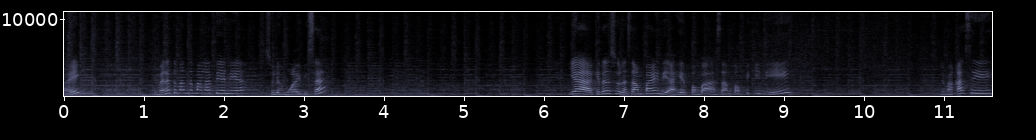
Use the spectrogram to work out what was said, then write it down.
Baik, gimana teman-teman latihannya? Sudah mulai bisa? Ya, kita sudah sampai di akhir pembahasan topik ini. Terima kasih,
